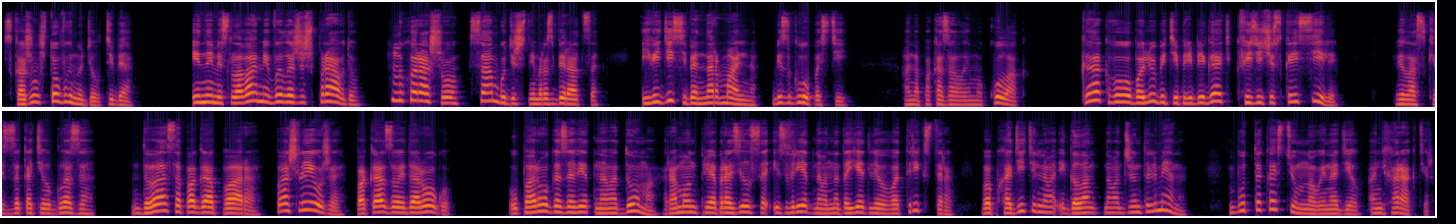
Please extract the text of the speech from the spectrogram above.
Скажу, что вынудил тебя. Иными словами, выложишь правду. Ну хорошо, сам будешь с ним разбираться. И веди себя нормально, без глупостей. Она показала ему кулак. «Как вы оба любите прибегать к физической силе?» Веласкес закатил глаза. «Два сапога пара. Пошли уже, показывай дорогу». У порога заветного дома Рамон преобразился из вредного надоедливого трикстера в обходительного и галантного джентльмена. Будто костюм новый надел, а не характер.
